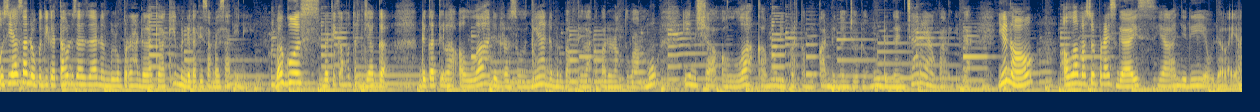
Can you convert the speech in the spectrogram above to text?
Usia Sa 23 tahun Zaza dan belum pernah ada laki-laki mendekati sampai saat ini. Bagus, berarti kamu terjaga. Dekatilah Allah dan Rasulnya dan berbaktilah kepada orang tuamu. Insya Allah kamu dipertemukan dengan jodohmu dengan cara yang paling indah. You know, Allah masuk price guys, ya kan? Jadi ya udahlah ya.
